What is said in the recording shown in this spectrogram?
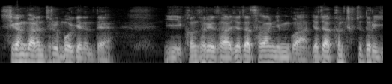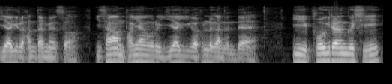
시간 가는 줄을 모르겠는데 이 건설회사 여자 사장님과 여자 건축주들의 이야기를 한다면서 이상한 방향으로 이야기가 흘러갔는데 이 부엌이라는 것이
